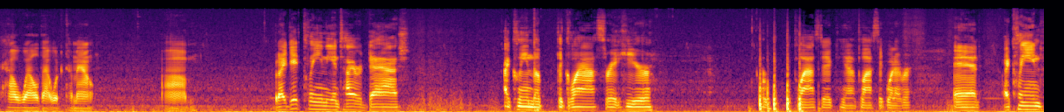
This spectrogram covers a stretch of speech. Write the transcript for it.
how well that would come out. Um, but I did clean the entire dash. I cleaned the the glass right here, or plastic, yeah, plastic, whatever. And I cleaned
